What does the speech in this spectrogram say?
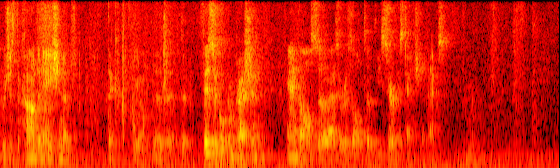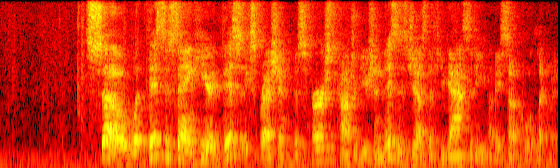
which is the combination of the, you know, the, the, the physical compression and also as a result of the surface tension effects. So what this is saying here, this expression, this first contribution, this is just the fugacity of a subcooled liquid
